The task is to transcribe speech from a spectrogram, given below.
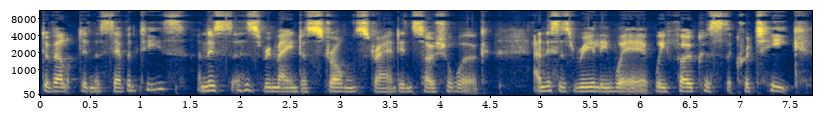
developed in the 70s, and this has remained a strong strand in social work. And this is really where we focus the critique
